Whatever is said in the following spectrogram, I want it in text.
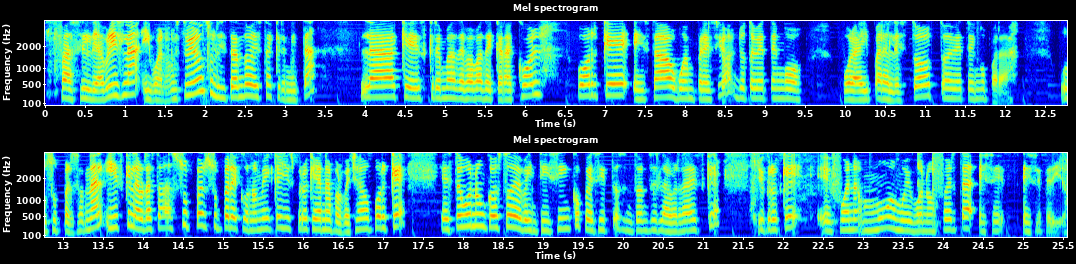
fácil de abrirla. Y bueno, me estuvieron solicitando esta cremita, la que es crema de baba de caracol, porque está a buen precio. Yo todavía tengo por ahí para el stock, todavía tengo para uso personal. Y es que la verdad estaba súper súper económica y espero que hayan aprovechado porque estuvo en un costo de 25 pesitos. Entonces la verdad es que yo creo que eh, fue una muy muy buena oferta ese, ese pedido.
